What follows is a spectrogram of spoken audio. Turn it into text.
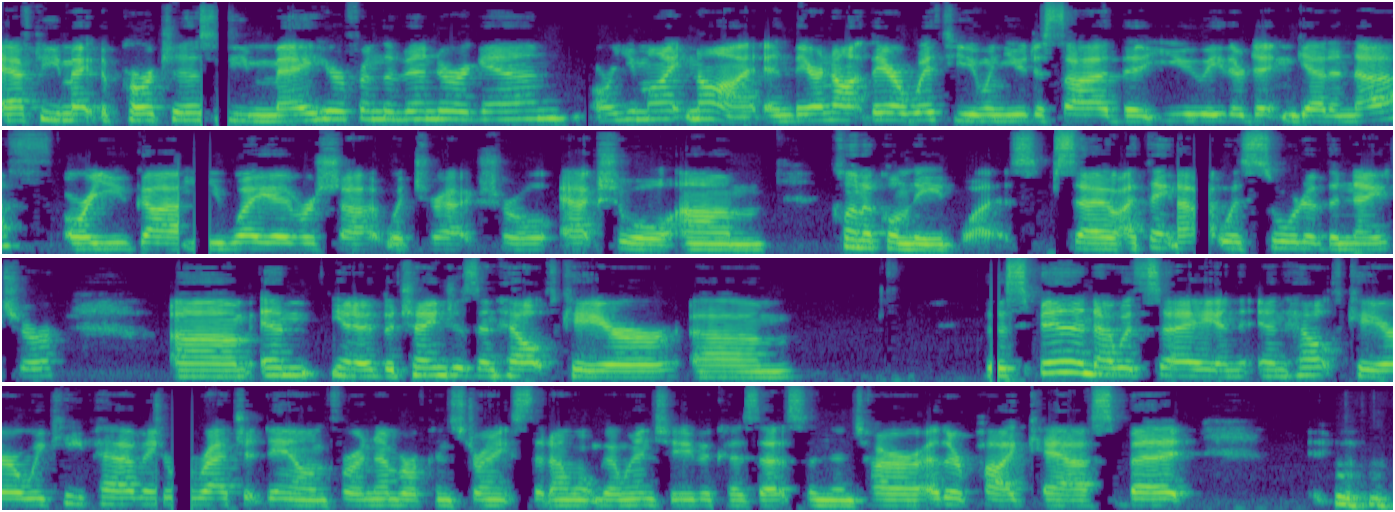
after you make the purchase, you may hear from the vendor again, or you might not, and they're not there with you when you decide that you either didn't get enough or you got you way overshot what your actual actual um, clinical need was. So I think that was sort of the nature, um, and you know the changes in healthcare. Um, the spend, I would say, in, in healthcare, we keep having to ratchet down for a number of constraints that I won't go into because that's an entire other podcast. But we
